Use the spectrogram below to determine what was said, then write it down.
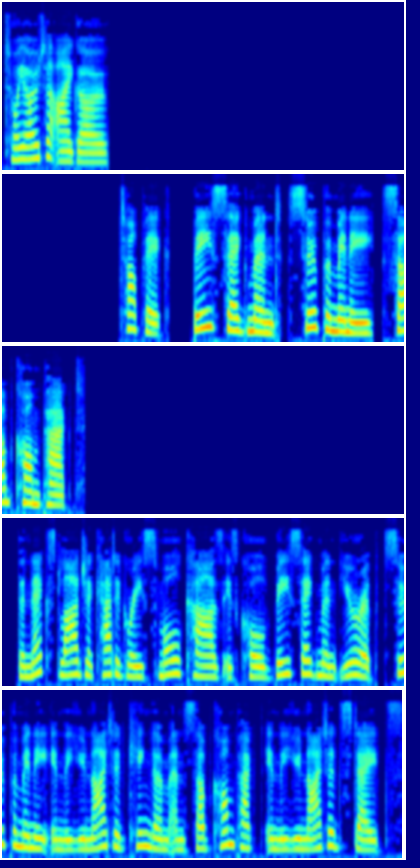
Toyota Aygo Topic B segment, supermini, subcompact. The next larger category small cars is called B segment Europe, supermini in the United Kingdom and subcompact in the United States.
